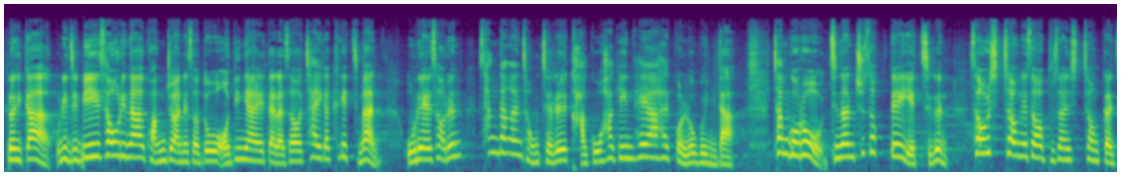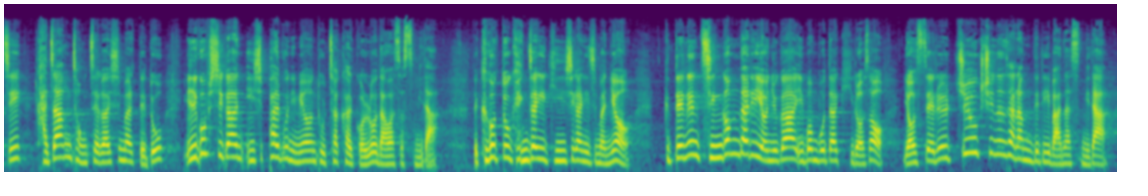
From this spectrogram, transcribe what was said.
그러니까 우리 집이 서울이나 광주 안에서도 어디냐에 따라서 차이가 크겠지만 올해 설은 상당한 정체를 각오하긴 해야 할 걸로 보입니다. 참고로 지난 추석 때 예측은 서울시청에서 부산시청까지 가장 정체가 심할 때도 7시간 28분이면 도착할 걸로 나왔었습니다. 네, 그것도 굉장히 긴 시간이지만요. 그때는 징검다리 연휴가 이번보다 길어서 엿새를 쭉 쉬는 사람들이 많았습니다.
